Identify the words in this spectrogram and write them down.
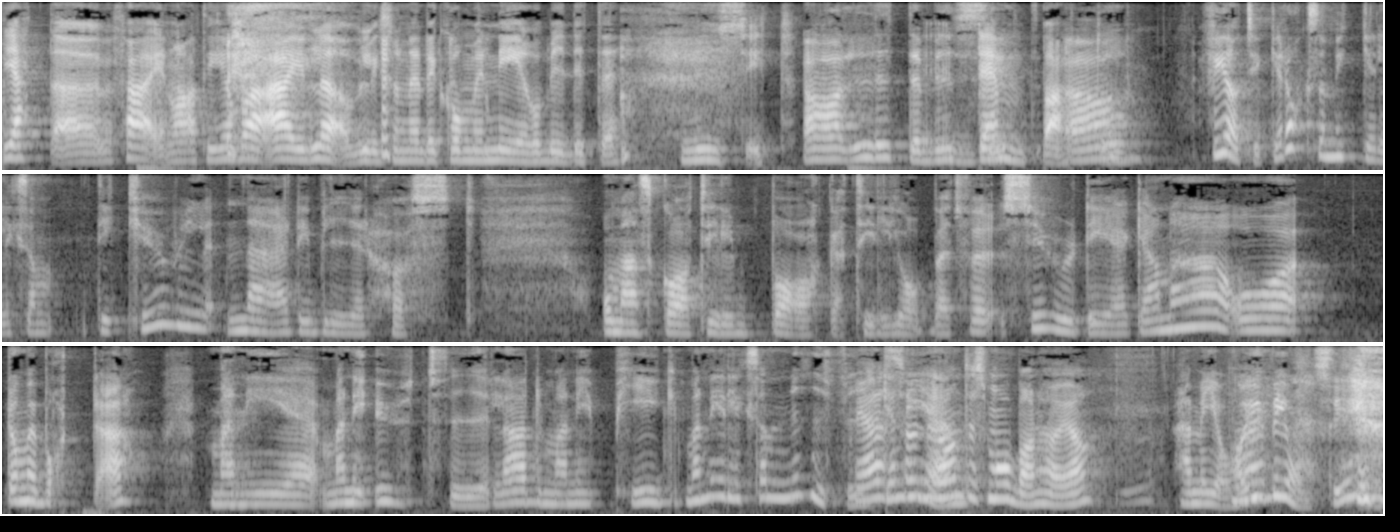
bjärta färgen och allting. Jag bara I love liksom när det kommer ner och blir lite mysigt. Ja, lite mysigt. Dämpat Ja. och- För jag tycker också mycket liksom, det är kul när det blir höst och man ska tillbaka till jobbet. För surdegarna och de är borta. Man är, man är utvilad, man är pigg, man är liksom nyfiken Ja, så du igen. har inte småbarn hör jag. Ja, men jag har ju Beyoncé.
